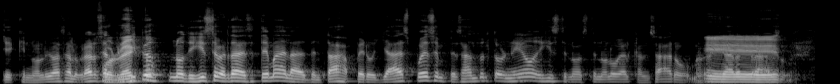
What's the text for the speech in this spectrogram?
que, que no lo ibas a lograr? O sea, Correcto. al principio nos dijiste, ¿verdad? Ese tema de la desventaja, pero ya después, empezando el torneo, dijiste, no, este no lo voy a alcanzar o me voy a quedar Eh, atrás. o-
